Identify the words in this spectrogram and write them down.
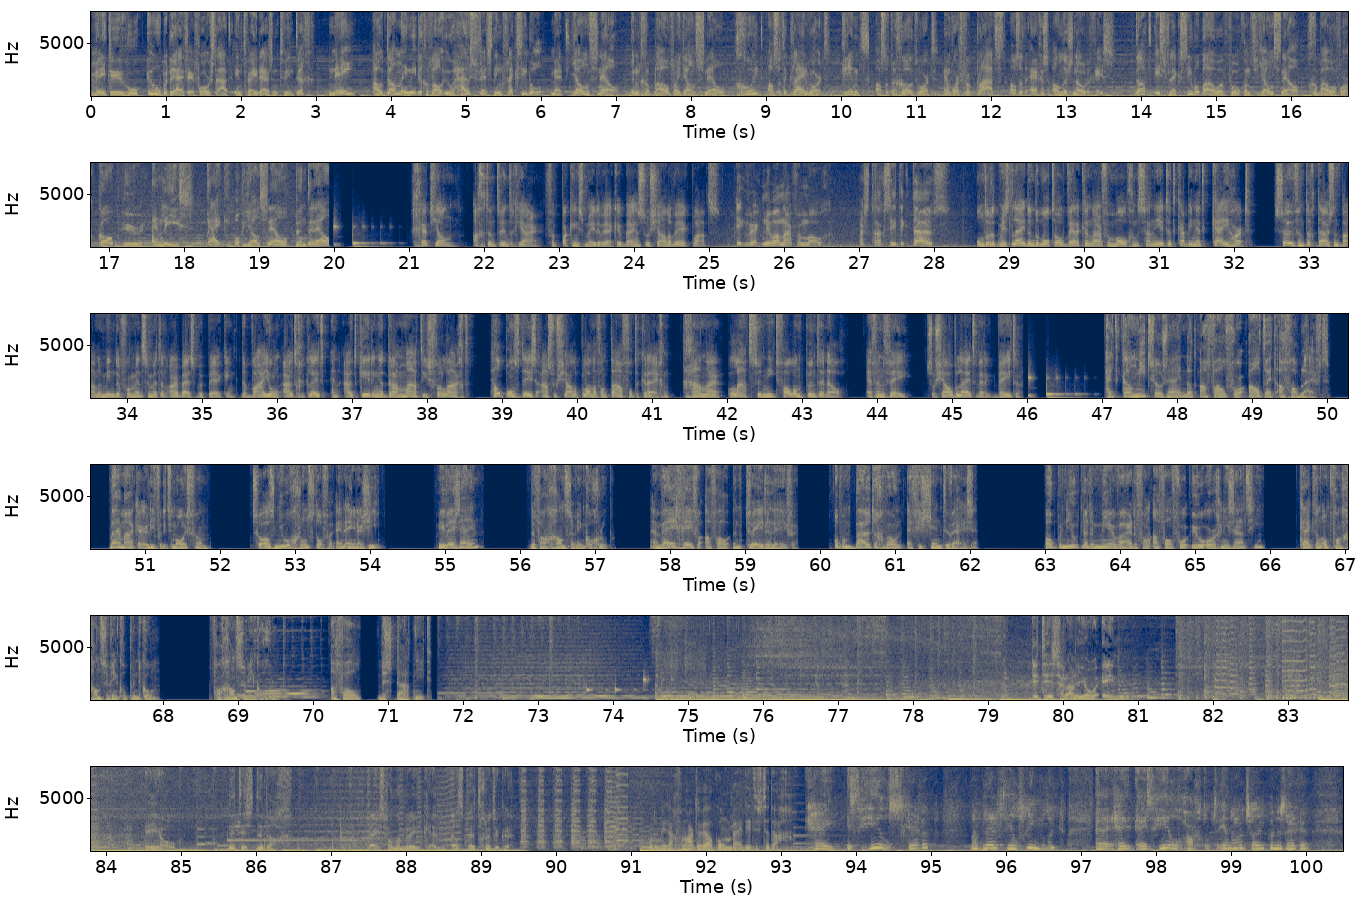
Weet u hoe uw bedrijf ervoor staat in 2020? Nee? Houd dan in ieder geval uw huisvesting flexibel. Met Jan Snel. Een gebouw van Jan Snel groeit als het te klein wordt, krimpt als het te groot wordt... en wordt verplaatst als het ergens anders nodig is. Dat is flexibel bouwen volgens Jan Snel. Gebouwen voor koop, huur en lease. Kijk op jansnel.nl. Gert-Jan, 28 jaar, verpakkingsmedewerker bij een sociale werkplaats. Ik werk nu al naar vermogen, maar straks zit ik thuis. Onder het misleidende motto werken naar vermogen saneert het kabinet keihard. 70.000 banen minder voor mensen met een arbeidsbeperking. De waaijong uitgekleed en uitkeringen dramatisch verlaagd. Help ons deze asociale plannen van tafel te krijgen. Ga naar laatsenietvallen.nl. FNV. Sociaal beleid werkt beter. Het kan niet zo zijn dat afval voor altijd afval blijft. Wij maken er liever iets moois van. Zoals nieuwe grondstoffen en energie. Wie wij zijn? De Van Gansenwinkelgroep. En wij geven afval een tweede leven. Op een buitengewoon efficiënte wijze. Ook benieuwd naar de meerwaarde van afval voor uw organisatie? Kijk dan op vangansenwinkel.com. Van Gansenwinkelgroep. Afval bestaat niet. Dit is Radio 1. EO, dit is de dag. Thijs van den Brink en Elsbert Grütke. Goedemiddag, van harte welkom bij Dit is de Dag. Hij is heel scherp, maar blijft heel vriendelijk. Uh, hij, hij, is heel hard op de inhoud, zou je kunnen zeggen.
